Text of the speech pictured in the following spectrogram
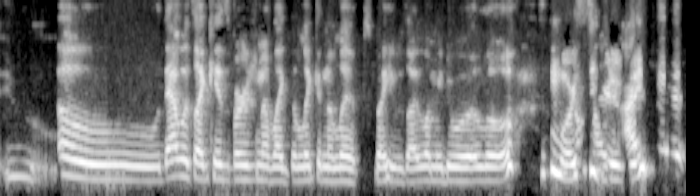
you." oh, that was like his version of like the licking the lips, but he was like, "Let me do it a little more Like. I can't.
